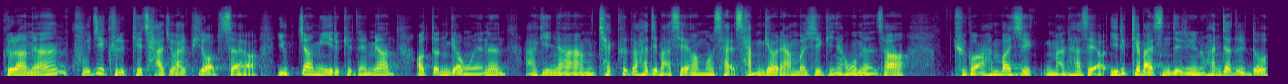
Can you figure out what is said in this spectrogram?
그러면 굳이 그렇게 자주 할 필요 없어요. 6.2 이렇게 되면 어떤 경우에는 아 그냥 체크도 하지 마세요. 뭐 3개월에 한 번씩 그냥 오면서 그거 한 번씩만 하세요. 이렇게 말씀드리는 환자들도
